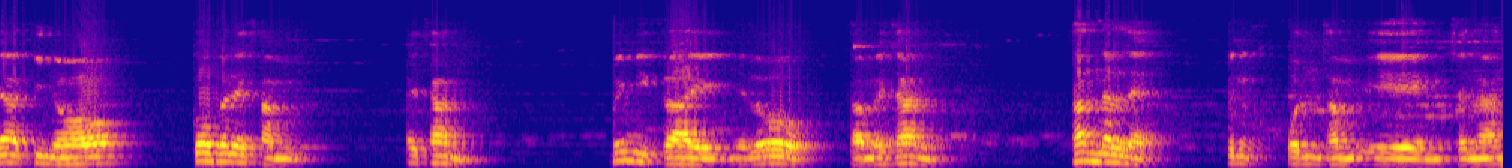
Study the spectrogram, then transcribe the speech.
ญาติพี่น้องก็ไม่ได้ทำให้ท่าน ไม่มีใครในโลกทำให้ท่าน ท่านนั่นแหละ เป็นคนทำเอง ฉะนั้น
